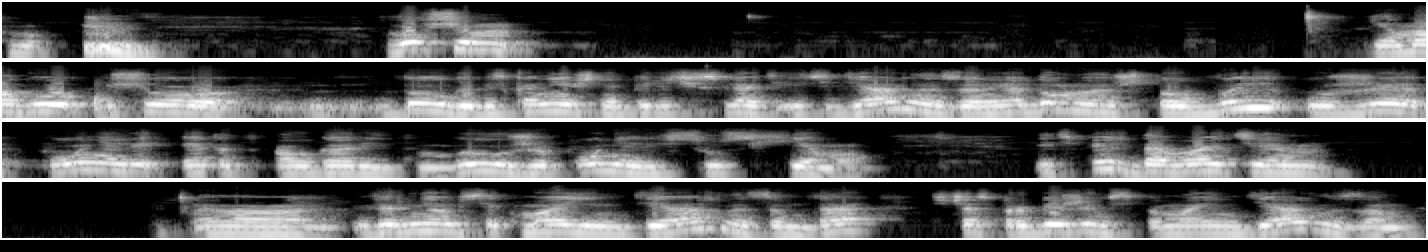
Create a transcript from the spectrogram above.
В общем, я могу еще долго, бесконечно перечислять эти диагнозы, но я думаю, что вы уже поняли этот алгоритм, вы уже поняли всю схему. И теперь давайте вернемся к моим диагнозам, да, сейчас пробежимся по моим диагнозам,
